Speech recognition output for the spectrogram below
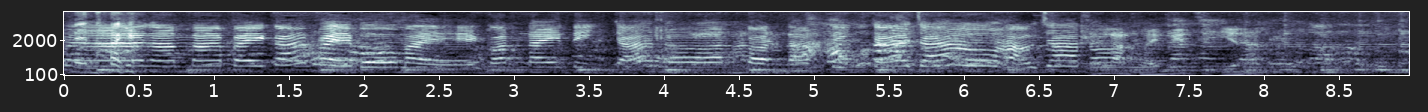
ba năm mà bay cá bay bồ mày con này tình cha tròn còn nam tình cha cháu hảo cha cái tròn làm phải nguyên sự yến à cha ơi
